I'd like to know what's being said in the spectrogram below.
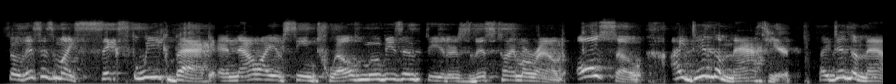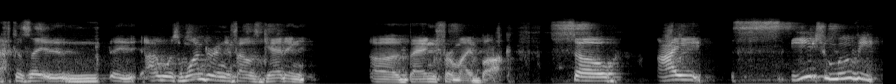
So this is my sixth week back, and now I have seen 12 movies in theaters this time around. Also, I did the math here. I did the math because I, I was wondering if I was getting uh, bang for my buck. So I each movie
